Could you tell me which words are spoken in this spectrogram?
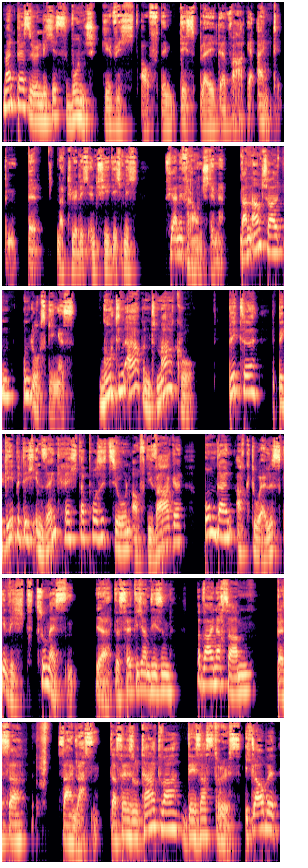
mein persönliches Wunschgewicht auf dem Display der Waage eintippen. Äh, natürlich entschied ich mich für eine Frauenstimme. Dann anschalten und los ging es. Guten Abend, Marco. Bitte begebe dich in senkrechter Position auf die Waage, um dein aktuelles Gewicht zu messen. Ja, das hätte ich an diesem Weihnachtsabend besser sein lassen. Das Resultat war desaströs. Ich glaube,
